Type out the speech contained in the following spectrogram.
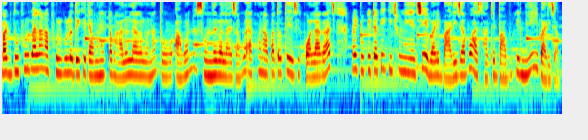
বাট দুপুরবেলা না ফুলগুলো দেখে তেমন একটা ভালো লাগল না, তো আবার না সন্ধেবেলায় যাব। এখন আপাতত এই যে কলা গাছ মানে টুকিটাকি কিছু নিয়েছি, এবারে বাড়ি যাব আর সাথে বাবুকে নিয়েই বাড়ি যাব।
